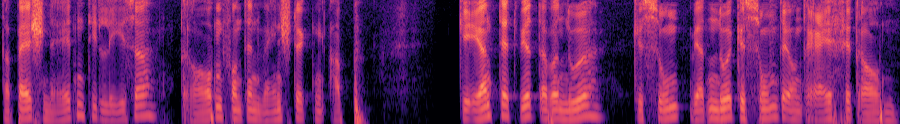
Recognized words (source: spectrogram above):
Dabei schneiden die Leser Trauben von den Weinstöcken ab. Geerntet wird aber nur gesund, werden nur gesunde und reife Trauben.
